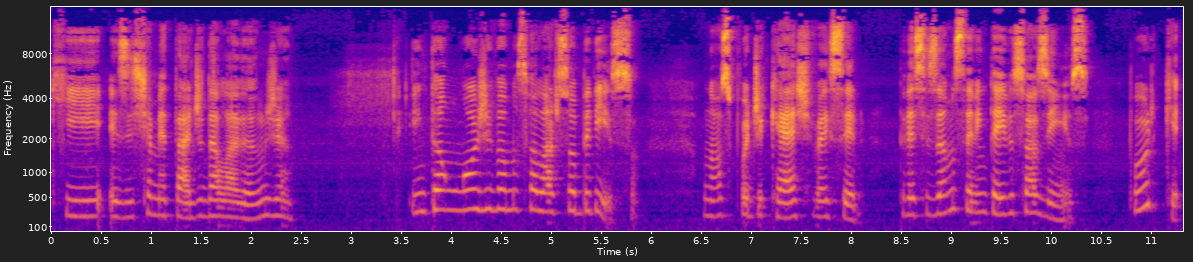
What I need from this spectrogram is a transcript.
que existe a metade da laranja? Então, hoje vamos falar sobre isso. Nosso podcast vai ser Precisamos ser inteiros sozinhos. Por quê?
